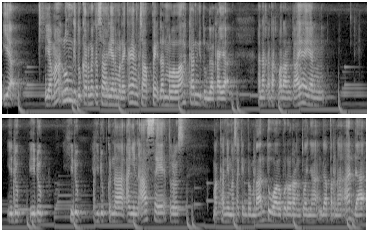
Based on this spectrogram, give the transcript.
ya ya maklum gitu karena keseharian mereka yang capek dan melelahkan gitu. Nggak kayak anak-anak orang kaya yang hidup hidup hidup hidup kena angin AC terus makan dimasakin pembantu walaupun orang tuanya nggak pernah ada.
